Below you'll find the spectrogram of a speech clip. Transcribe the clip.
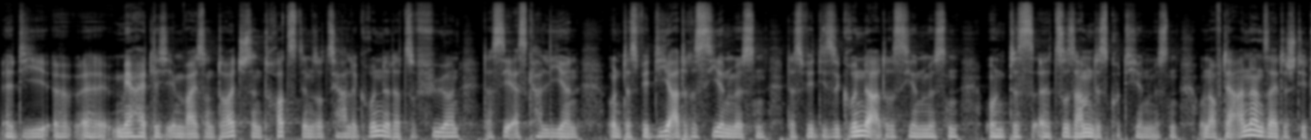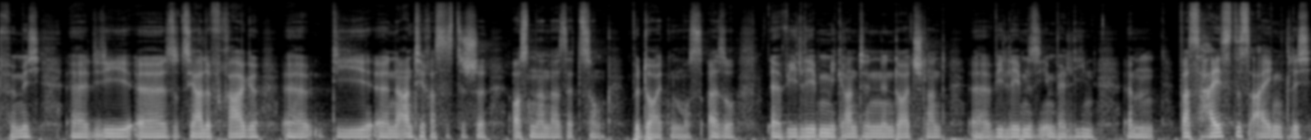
äh, die äh, äh, mehrheitlich eben weiß und deutsch sind, trotzdem soziale Gründe dazu führen, dass sie eskalieren und dass wir die adressieren müssen, dass wir diese Gründe adressieren müssen und das äh, zusammen diskutieren müssen. Und auf der anderen Seite steht für mich die soziale Frage, die eine antirassistische Auseinandersetzung bedeuten muss. Also äh, wie leben Migrantinnen in Deutschland, äh, wie leben sie in Berlin, ähm, was heißt es eigentlich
